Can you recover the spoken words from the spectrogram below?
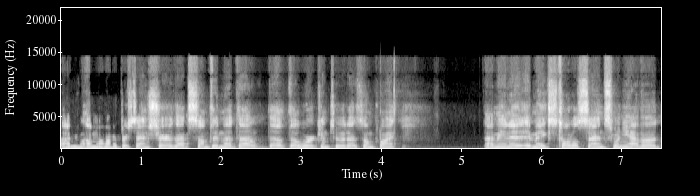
I'm I'm 100% sure that's something that that, that they'll work into it at some point. I mean, it, it makes total sense when you have a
